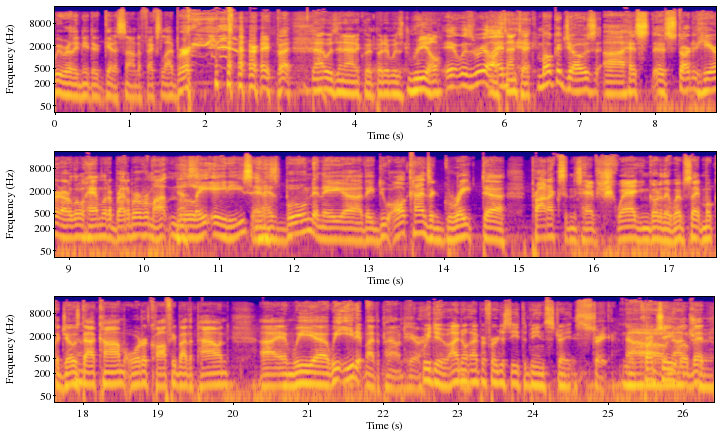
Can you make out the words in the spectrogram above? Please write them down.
We really need to get a sound effects library. All right, but That was inadequate, but it was real. it was real. Authentic. uh, Mocha Joe's uh, has, has started here in our little hamlet of Brattleboro, Vermont in the late 80s and Yes. has boomed. And they uh, they do all kinds of great uh, products and have swag. You can go to their website, mochajoes.com, order coffee by the pound. Uh, and we uh, we eat it by the pound here. We do. I don't. I prefer just to eat the beans straight. straight. No, crunchy, a little bit.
